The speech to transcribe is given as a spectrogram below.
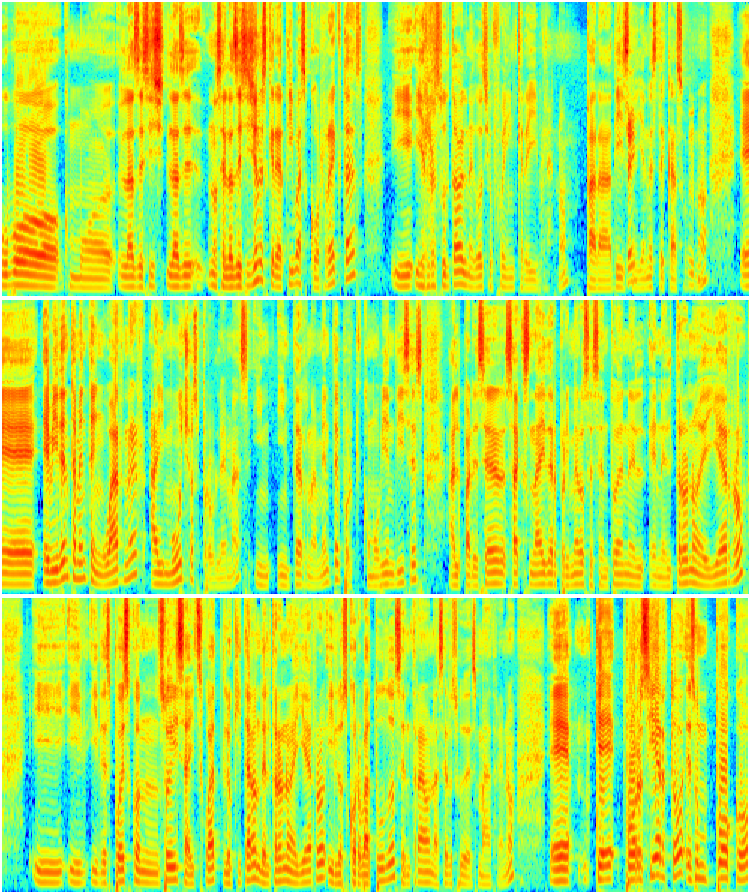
hubo como las, las, no sé, las decisiones creativas correctas y, y el resultado del negocio fue increíble, ¿no? para Disney en este caso, ¿no? Eh, evidentemente en Warner hay muchos problemas internamente porque como bien dices, al parecer Zack Snyder primero se sentó en el, en el trono de hierro y, después con Suicide Squad lo quitaron del trono de hierro y los corbatudos entraron a hacer su desmadre, ¿no? Eh, que por cierto es un poco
